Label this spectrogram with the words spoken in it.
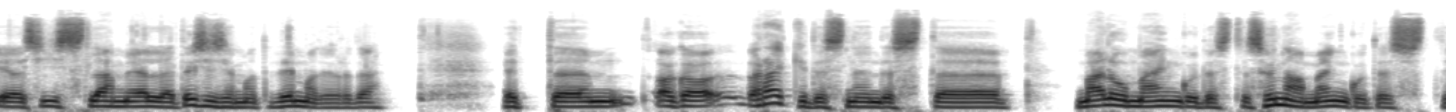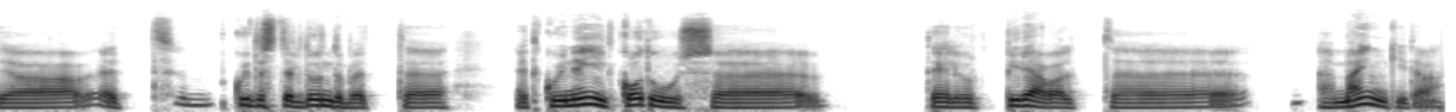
ja siis lähme jälle tõsisemate teemade juurde. et ähm, aga rääkides nendest äh, mälumängudest ja sõnamängudest ja et kuidas teile tundub, et, et kui neid kodus äh, tegelikult pidevalt äh, mängida,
